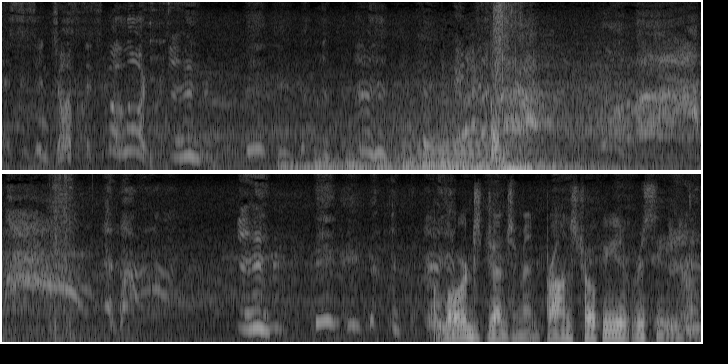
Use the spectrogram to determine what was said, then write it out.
This is injustice, my lord! The Lord's judgment, bronze trophy received.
